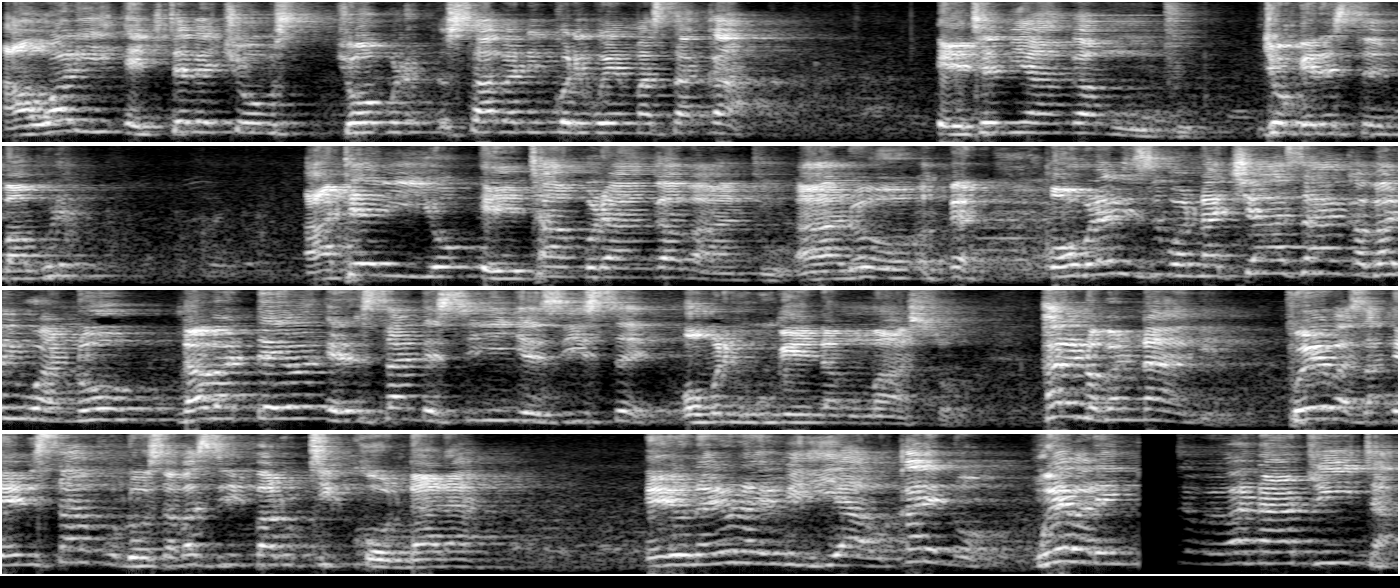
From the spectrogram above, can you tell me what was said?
Awali ekitebe ky'obusaabaninkoli bw'e masaka etemyanga muntu. Njogere sembabule ate eriyo etambulanga bantu. Alo? Obulabizi bwonna kyazanga bali wano nabaddeyo esande siyingi eziise omulimu gugenda mu maaso. Kale no bannange twebaza emisanvu ndooza bazimba lutikko ndala. Eyo nayo nayo biryawo kale no mwebale webanatuyita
